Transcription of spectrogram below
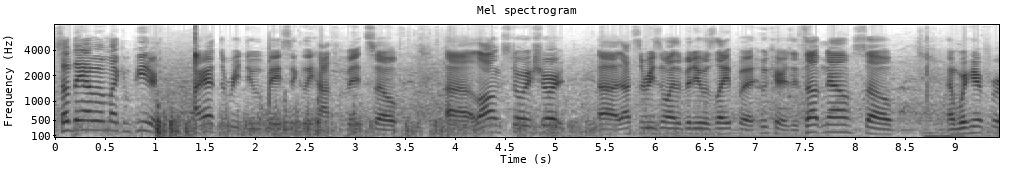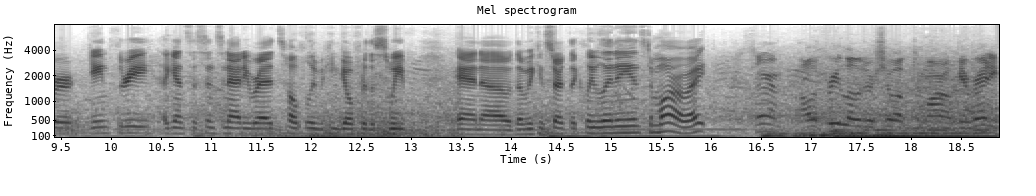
something happened with my computer. I had to redo basically half of it. So, uh, long story short, uh, that's the reason why the video was late. But who cares? It's up now. So, and we're here for Game Three against the Cincinnati Reds. Hopefully, we can go for the sweep, and uh, then we can start the Cleveland Indians tomorrow, right? Yes, sir. All the freeloaders show up tomorrow. Get ready.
